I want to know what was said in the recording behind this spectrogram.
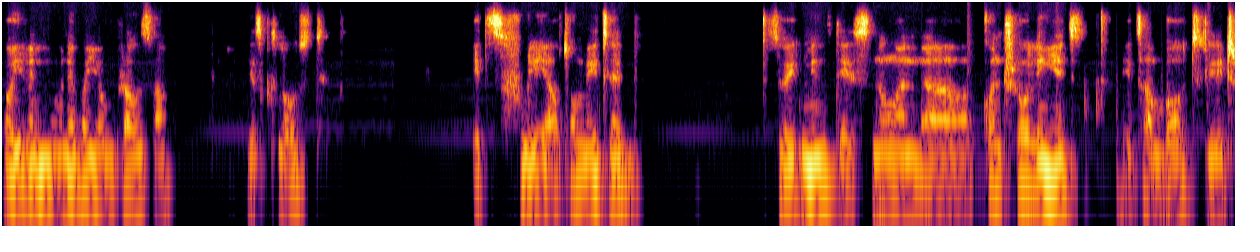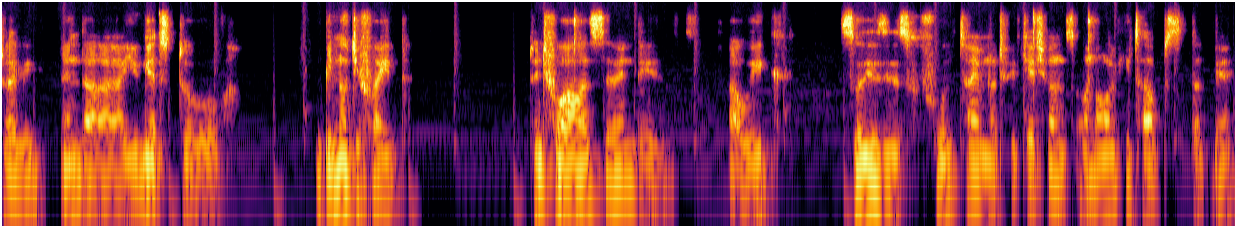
or even whenever your browser is closed. It's fully automated. So it means there's no one uh, controlling it. It's a bot, literally. And uh, you get to be notified 24 hours, seven days a week. So this is full-time notifications on all HitApps that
